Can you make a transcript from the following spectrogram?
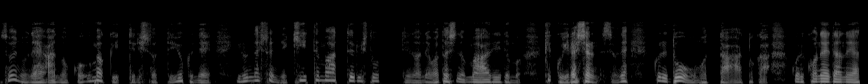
そういうのね、あのこううまくいってる人ってよくね、いろんな人にね、聞いて回ってる人っていうのはね、私の周りでも結構いらっしゃるんですよね。これどう思った？とか、これこの間のや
